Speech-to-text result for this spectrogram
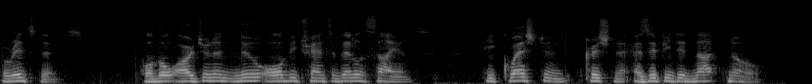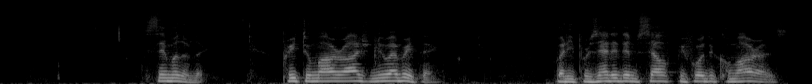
For instance, although Arjuna knew all the transcendental science, he questioned Krishna as if he did not know. Similarly, Prithu Maharaj knew everything, but he presented himself before the Kumaras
